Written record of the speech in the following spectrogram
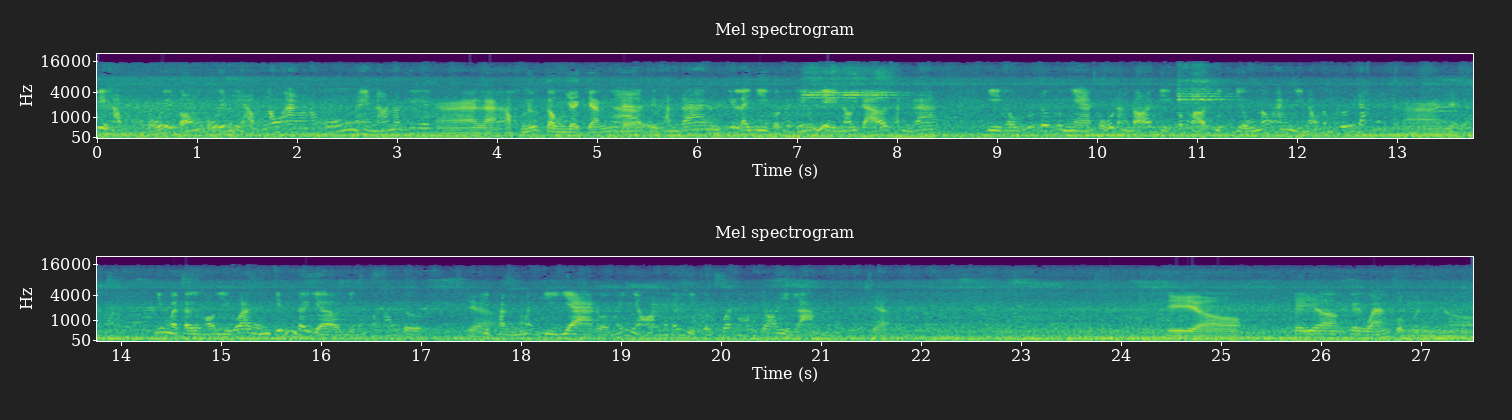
đi học buổi còn buổi thì học nấu ăn nấu này nọ nọ kia. À là học nước công gia chánh à, để thì thành ra với lại gì có cái thiếu gì nội trợ thành ra vì hồi lúc trước còn nhà cũ đằng đó gì có mở dịch vụ nấu ăn gì nấu đám cưới đắt à vậy hả? nhưng mà từ hồi gì qua quận chín tới giờ gì không có nấu được. Dạ. Vì mấy- vì già rồi mấy nhỏ nó thấy gì cực quá nó không cho gì làm. Dạ. Thì ờ, cái ờ, cái quán của mình ờ,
